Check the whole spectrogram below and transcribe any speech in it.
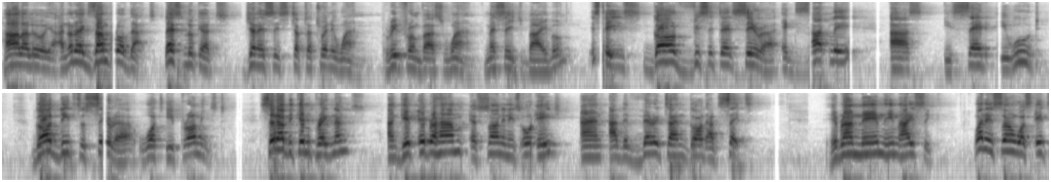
Hallelujah. Another example of that. Let's look at Genesis chapter 21. Read from verse 1, Message Bible. It says, God visited Sarah exactly as he said he would. God did to Sarah what he promised. Sarah became pregnant and gave Abraham a son in his old age, and at the very time God had set. Abraham named him Isaac. When his son was eight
